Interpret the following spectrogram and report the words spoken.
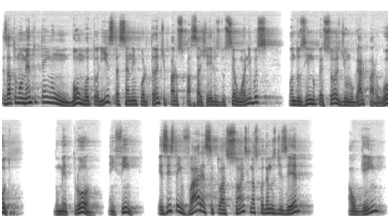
Exato momento tem um bom motorista sendo importante para os passageiros do seu ônibus, conduzindo pessoas de um lugar para o outro, no metrô, enfim. Existem várias situações que nós podemos dizer Alguém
